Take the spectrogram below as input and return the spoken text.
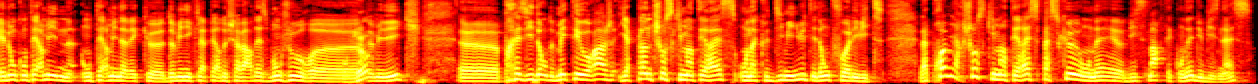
Et donc on termine, on termine avec euh, Dominique Lapère de Chavardès. Bonjour, Dominique, président de Météorage. Il y a plein de choses qui m'intéressent. On n'a que 10 minutes et donc il faut aller vite. La première chose qui m'intéresse, parce qu'on est Bismart et qu'on est du business,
